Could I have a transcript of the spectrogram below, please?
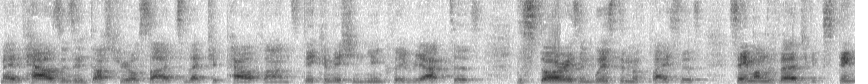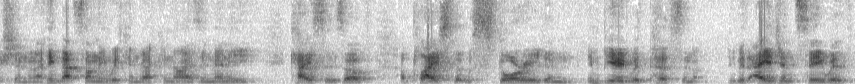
made of houses, industrial sites, electric power plants, decommissioned nuclear reactors, the stories and wisdom of places seem on the verge of extinction. And I think that's something we can recognize in many cases of a place that was storied and imbued with person, with agency, with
